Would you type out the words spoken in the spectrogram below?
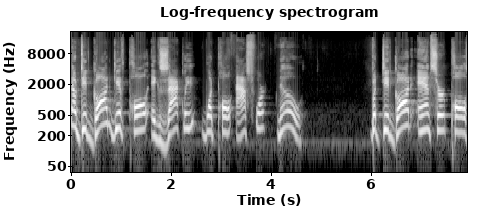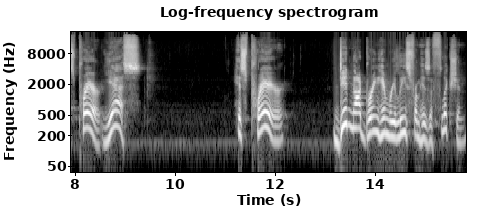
Now, did God give Paul exactly what Paul asked for? No. But did God answer Paul's prayer? Yes. His prayer did not bring him release from his affliction,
